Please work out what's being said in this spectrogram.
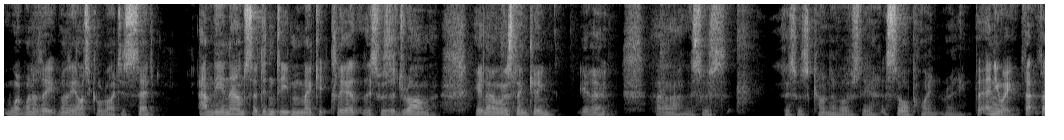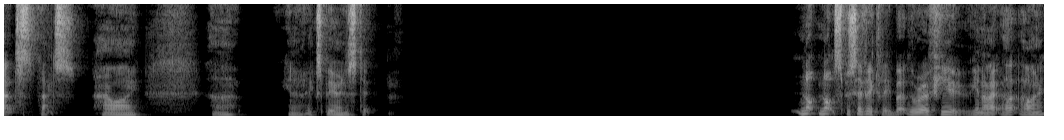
one of the one of the article writers said and the announcer didn't even make it clear that this was a drama. You know, I was thinking, you know, uh, this was this was kind of obviously a, a, sore point, really. But anyway, that that's that's how I, uh, you know, experienced it. Not not specifically, but there were a few. You know, I I,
